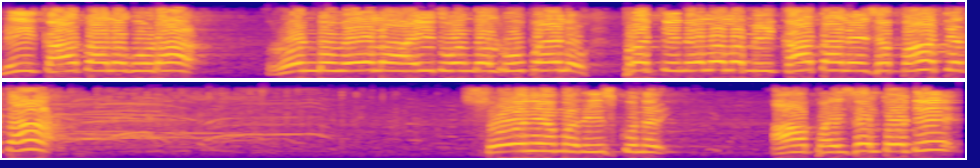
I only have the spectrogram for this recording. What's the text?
మీ ఖాతాలో కూడా రెండు వేల ఐదు వందల రూపాయలు ప్రతి నెలలో మీ ఖాతాలేసే బాధ్యత సోనియమ్మ తీసుకున్నది. ఆ పైసలతోటి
